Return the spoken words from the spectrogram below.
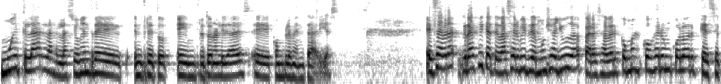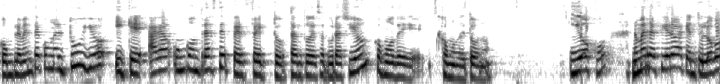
muy clara la relación entre, entre, tonalidades eh, complementarias. Esa gráfica te va a servir de mucha ayuda para saber cómo escoger un color que se complemente con el tuyo y que haga un contraste perfecto, tanto de saturación como de, como de tono. Y ojo, no me refiero a que en tu logo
